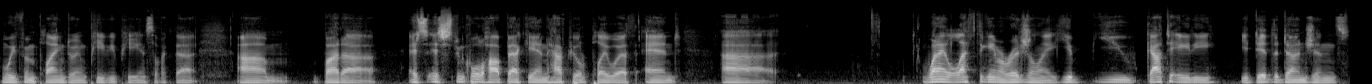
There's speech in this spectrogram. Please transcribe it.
And we've been playing, doing PvP and stuff like that. Um, but uh, it's it's just been cool to hop back in, have people to play with, and uh, when I left the game originally, you you got to 80, you did the dungeons,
